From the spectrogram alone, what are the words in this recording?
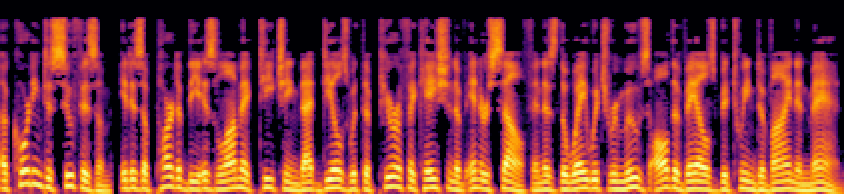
According to Sufism, it is a part of the Islamic teaching that deals with the purification of inner self and is the way which removes all the veils between divine and man.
